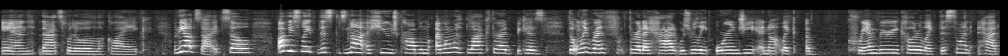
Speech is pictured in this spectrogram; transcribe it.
And that's what it will look like on the outside. So obviously this is not a huge problem. I went with black thread because the only red thread I had was really orangey and not like a cranberry color like this one. It had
